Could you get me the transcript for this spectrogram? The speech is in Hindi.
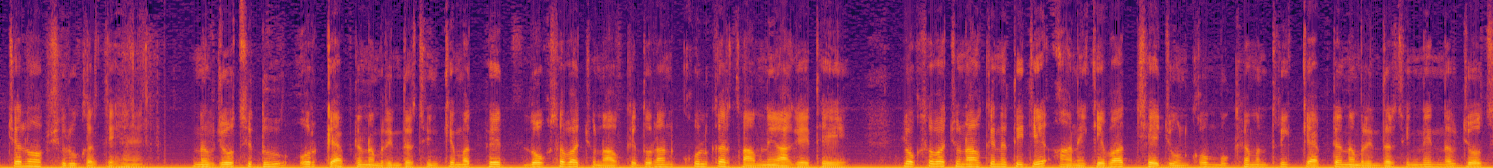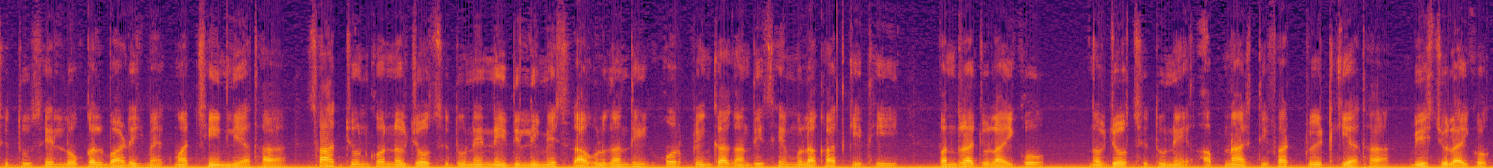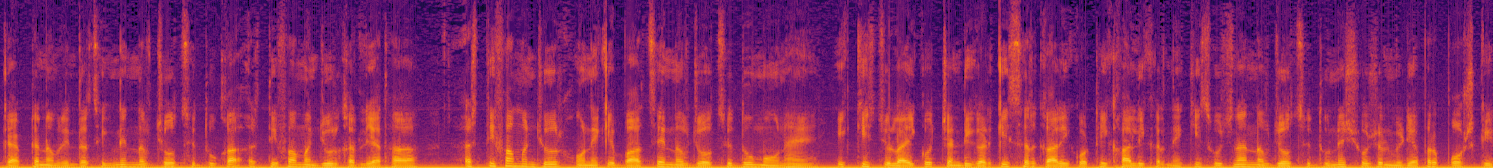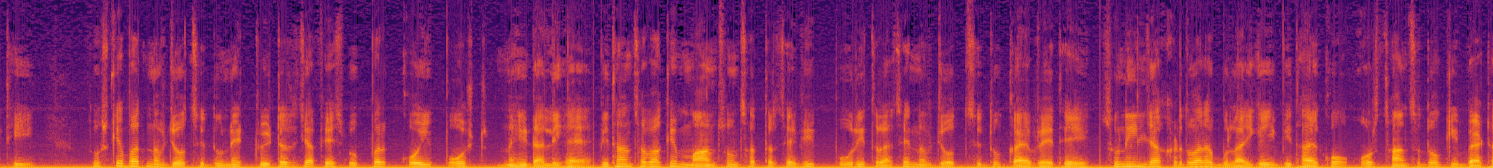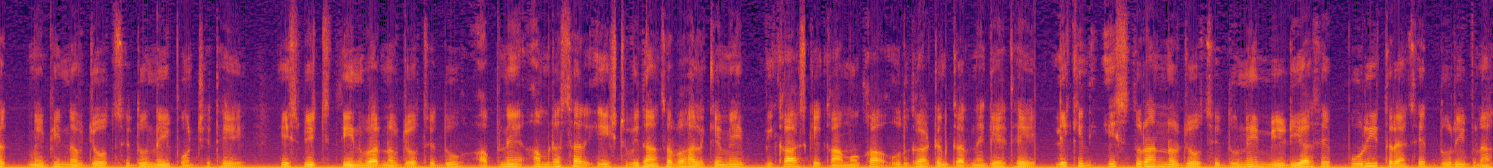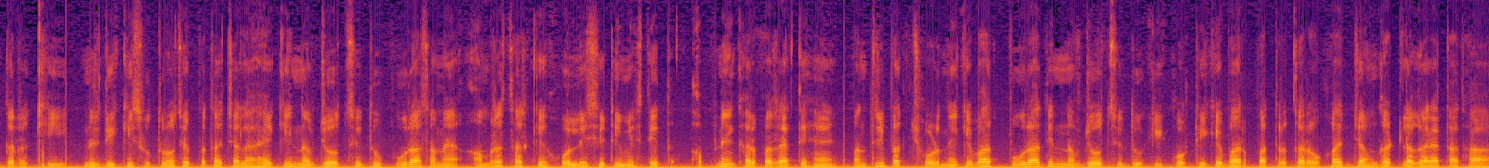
चलो अब शुरू करते हैं। नवजोत सिद्धू और कैप्टन अमरिंदर सिंह के मतभेद लोकसभा चुनाव के दौरान खुलकर सामने आ गए थे। लोकसभा चुनाव के नतीजे आने के बाद 6 जून को मुख्यमंत्री कैप्टन अमरिंदर सिंह ने नवजोत सिद्धू से लोकल बॉडीज महकमा छीन लिया था। 7 जून को नवजोत सिद्धू ने नई दिल्ली में राहुल गांधी और प्रियंका गांधी से मुलाकात की थी। 15 जुलाई को नवजोत सिद्धू ने अपना इस्तीफा ट्वीट किया था। 20 जुलाई को कैप्टन अमरिंदर सिंह ने नवजोत सिद्धू का इस्तीफा मंजूर कर लिया था। इस्तीफा मंजूर होने के बाद से नवजोत सिद्धू मौन हैं। 21 जुलाई को चंडीगढ़ की सरकारी कोठी खाली करने की सूचना नवजोत सिद्धू ने सोशल मीडिया पर पोस्ट की थी। तो उसके बाद नवजोत सिद्धू ने ट्विटर या फेसबुक पर कोई पोस्ट नहीं डाली है। विधानसभा के मानसून सत्र से भी पूरी तरह से नवजोत सिद्धू गायब रहे थे। सुनील जाखड़ द्वारा बुलाई गई विधायकों और सांसदों की बैठक में भी नवजोत सिद्धू नहीं पहुँचे थे। इस बीच तीन बार नवजोत सिद्धू अपने अमृतसर ईस्ट विधानसभा हलके में विकास के कामों का उद्घाटन करने गए थे, लेकिन इस दौरान नवजोत सिद्धू ने मीडिया से पूरी तरह से दूरी बनाकर रखी। नजदीकी सूत्रों से पता चला है कि नवजोत सिद्धू पूरा समय अमृतसर के होली सिटी में स्थित अपने घर पर रहते हैं। मंत्री पद छोड़ने के बाद पूरा दिन नवजोत सिद्धू की कोठी के बाहर पत्रकारों का जमघट लगा रहता था,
